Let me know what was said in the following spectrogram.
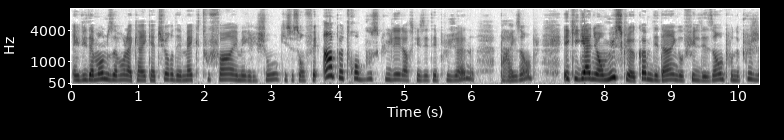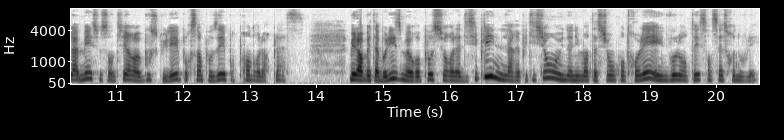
Évidemment, nous avons la caricature des mecs tout fins et maigrichons qui se sont fait un peu trop bousculer lorsqu'ils étaient plus jeunes, par exemple, et qui gagnent en muscles comme des dingues au fil des ans pour ne plus jamais se sentir bousculés, pour s'imposer et pour prendre leur place. Mais leur métabolisme repose sur la discipline, la répétition, une alimentation contrôlée et une volonté sans cesse renouvelée.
